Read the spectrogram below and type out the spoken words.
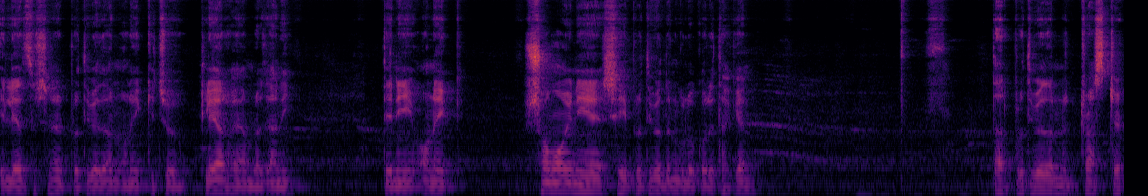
ইলিয়াস হোসেনের প্রতিবেদন অনেক কিছু ক্লিয়ার হয়ে, আমরা জানি। তিনি অনেক সময় নিয়ে সেই প্রতিবেদনগুলো করে থাকেন। তার প্রতিবেদন ট্রাস্টেড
